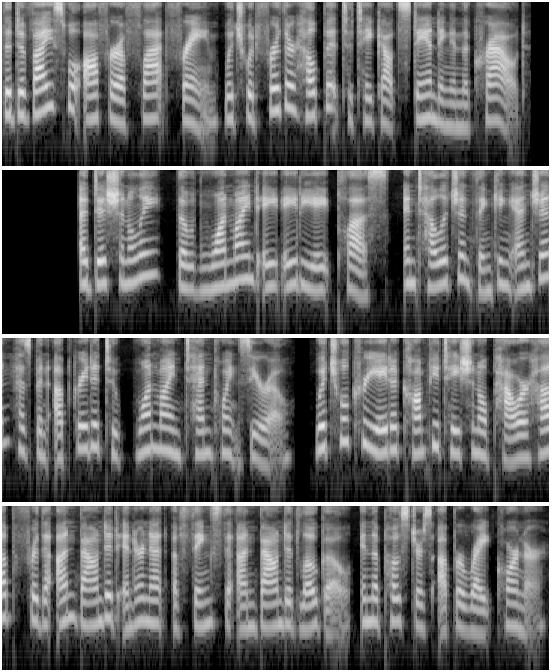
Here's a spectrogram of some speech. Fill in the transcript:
The device will offer a flat frame which would further help it to take out standing in the crowd. Additionally, the OneMind 888 Plus intelligent thinking engine has been upgraded to OneMind 10.0 which will create a computational power hub for the unbounded Internet of Things. The unbounded logo in the poster's upper right corner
